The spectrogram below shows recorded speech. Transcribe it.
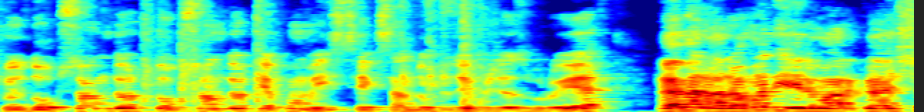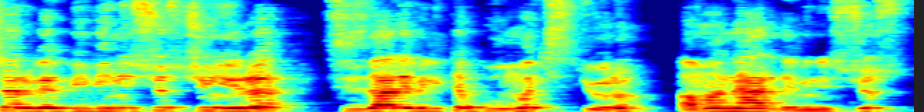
şöyle 94 94 yapamayız. 89 yapacağız buraya. Hemen arama diyelim arkadaşlar ve bir Vinicius Junior'ı sizlerle birlikte bulmak istiyorum. Ama nerede Vinicius?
